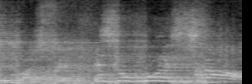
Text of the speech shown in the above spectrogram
too close. It's the Wallace star.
